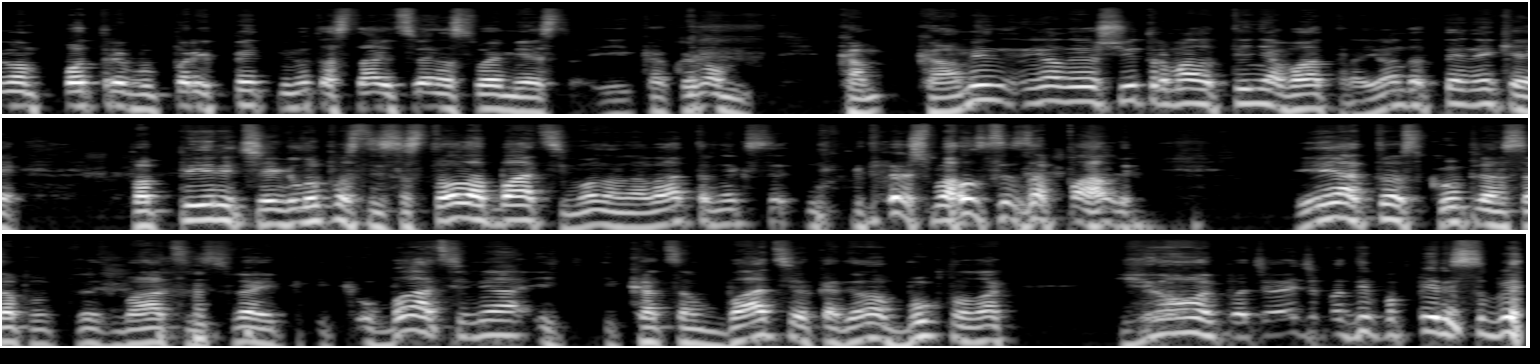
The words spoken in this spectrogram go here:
imam potrebu prvih pet minuta staviti sve na svoje mjesto. I kako imam kam, kamin i onda još jutro malo tinja vatra i onda te neke papiriće i gluposti sa stola bacim ono na vatru, nek se, nek još malo se zapali. I ja to skupljam sa bacim sve i, i ubacim ja i, i kad sam bacio, kad je ono buknulo onak, joj, pa čoveče, pa ti papiri su bili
